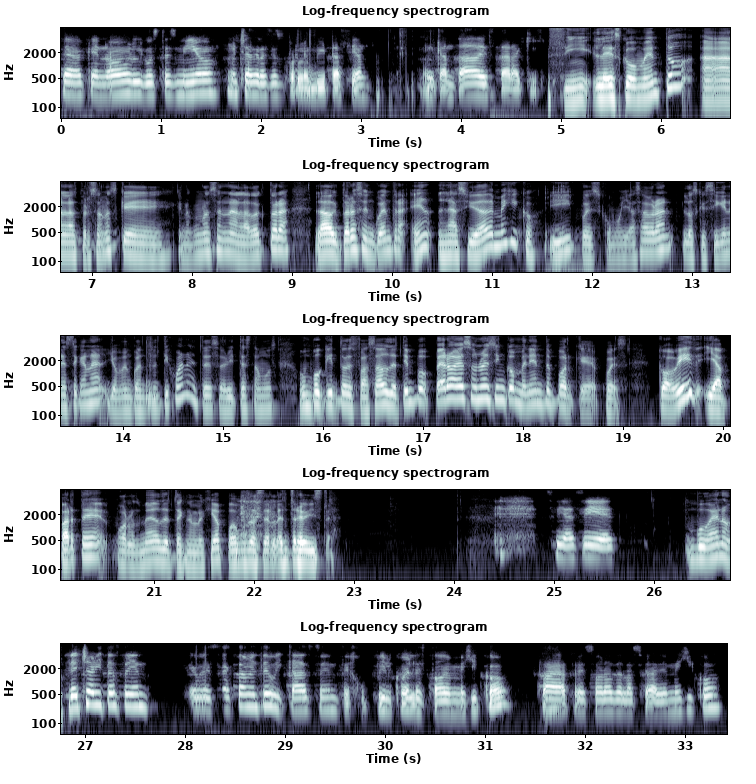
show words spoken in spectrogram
Claro que no, el gusto es mío. Muchas gracias por la invitación. Encantada de estar aquí. Sí, les comento a las personas que, no conocen a la doctora. La doctora se encuentra en la Ciudad de México y pues como ya sabrán, los que siguen este canal, yo me encuentro en Tijuana, entonces ahorita estamos un poquito desfasados de tiempo, pero eso no es inconveniente porque pues COVID y aparte por los medios de tecnología podemos hacer la entrevista. Sí, así es. Bueno. De hecho, ahorita estoy en exactamente ubicada en Tejupilco, el Estado de México, a tres horas de la Ciudad de México,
